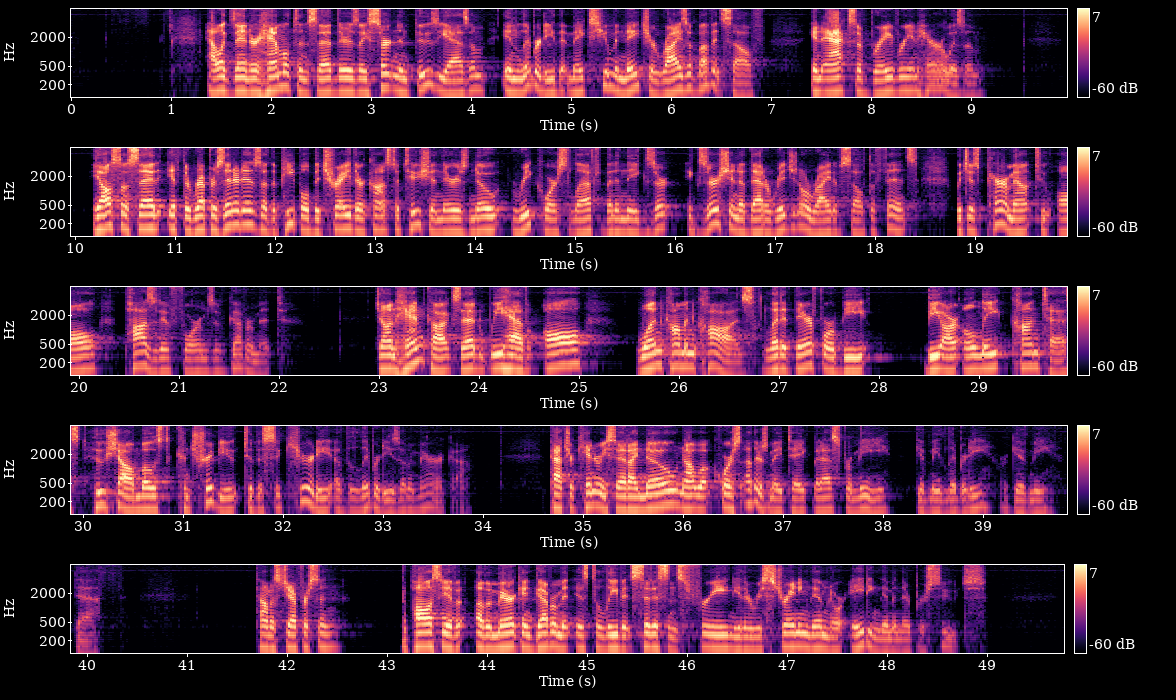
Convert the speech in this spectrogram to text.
Alexander Hamilton said, There is a certain enthusiasm in liberty that makes human nature rise above itself in acts of bravery and heroism. He also said, If the representatives of the people betray their constitution, there is no recourse left but in the exer- exertion of that original right of self defense, which is paramount to all positive forms of government. John Hancock said, We have all one common cause. Let it therefore be, be our only contest who shall most contribute to the security of the liberties of America. Patrick Henry said, I know not what course others may take, but as for me, give me liberty or give me death. Thomas Jefferson, the policy of, of American government is to leave its citizens free, neither restraining them nor aiding them in their pursuits.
